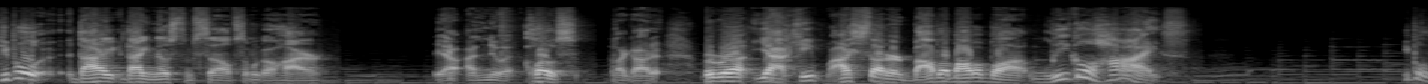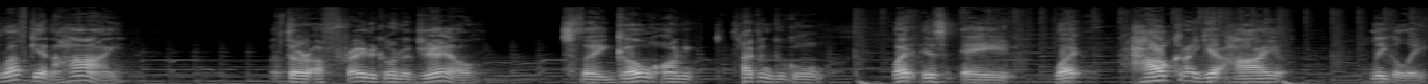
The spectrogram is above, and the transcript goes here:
people di- diagnose themselves. I'm gonna go higher. Yeah, I knew it. Close, but I got it. Remember? Uh, yeah, keep. I stuttered. Blah blah blah blah blah. Legal highs. People love getting high, but they're afraid of going to jail, so they go on type in Google, what is a what? How can I get high legally?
